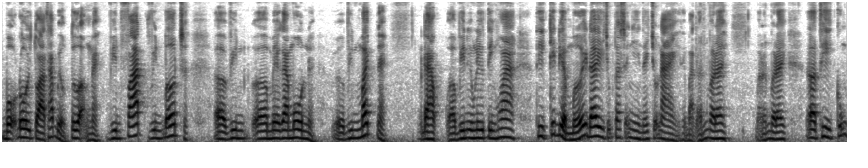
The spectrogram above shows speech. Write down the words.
bộ đôi tòa tháp biểu tượng này VinFast Vinbird uh, ờ, Vin ờ, uh, Megamall này ờ, uh, Vinmex này đại học uh, Vinuniv Tinh Hoa. Thì cái điểm mới đây chúng ta sẽ nhìn thấy chỗ này thì bạn ấn vào đây bạn ấn vào đây. À, thì cũng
